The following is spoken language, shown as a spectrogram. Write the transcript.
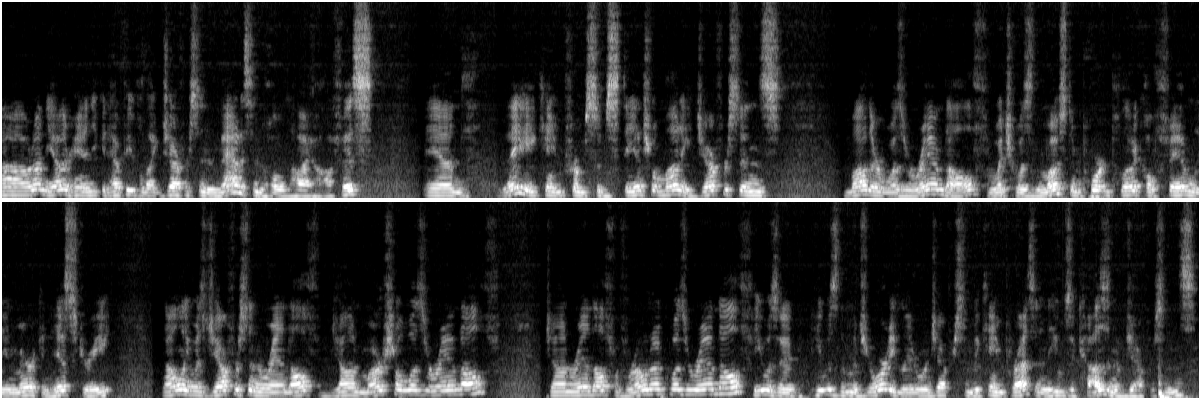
Uh, on the other hand, you could have people like Jefferson and Madison hold high office, and they came from substantial money. Jefferson's mother was Randolph, which was the most important political family in American history. Not only was Jefferson a Randolph, John Marshall was a Randolph. John Randolph of Roanoke was a Randolph. He was a he was the majority leader when Jefferson became president. He was a cousin of Jefferson's.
